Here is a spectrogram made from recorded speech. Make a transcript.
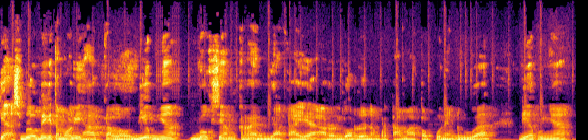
Ya sebelumnya kita mau lihat kalau dia punya box yang keren, nggak kayak Aaron Gordon yang pertama ataupun yang kedua, dia punya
